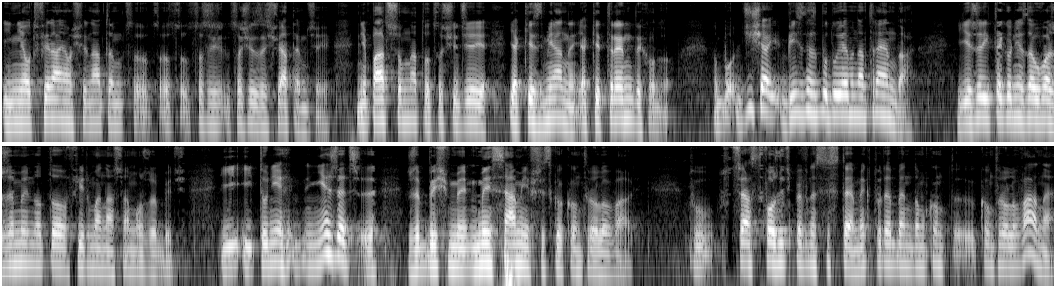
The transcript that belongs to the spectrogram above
i nie otwierają się na tym, co, co, co, co, się, co się ze światem dzieje. Nie patrzą na to, co się dzieje, jakie zmiany, jakie trendy chodzą. No bo dzisiaj biznes budujemy na trendach. Jeżeli tego nie zauważymy, no to firma nasza może być. I, i to nie, nie rzecz, y, żebyśmy my sami wszystko kontrolowali. Tu trzeba stworzyć pewne systemy, które będą kont- kontrolowane,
